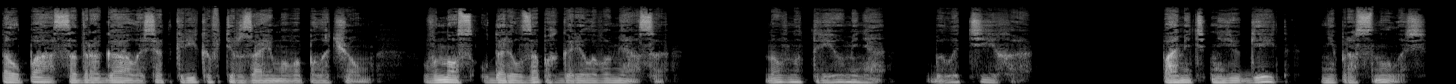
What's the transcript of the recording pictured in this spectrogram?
Толпа содрогалась от криков, терзаемого палачом. В нос ударил запах горелого мяса. Но внутри у меня было тихо. Память Ньюгейт не проснулась.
